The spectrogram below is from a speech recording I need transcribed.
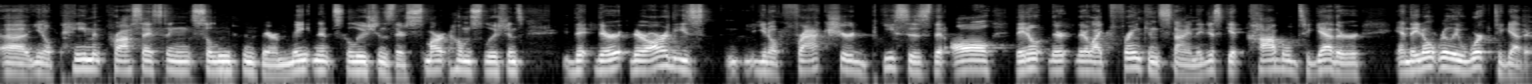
uh, you know payment processing solutions there are maintenance solutions there's smart home solutions. There there are these you know fractured pieces that all they don't they're they're like frankenstein they just get cobbled together and they don't really work together.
